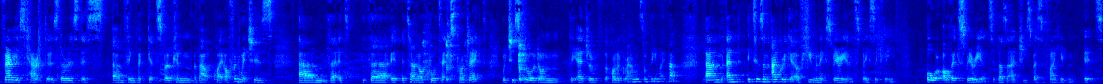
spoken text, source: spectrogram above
various characters there is this um, thing that gets spoken about quite often, which is um, the, the Eternal Cortex Project, which is stored on the edge of the hologram or something like that. Um, and it is an aggregate of human experience, basically, or of experience. It doesn't actually specify human. It's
